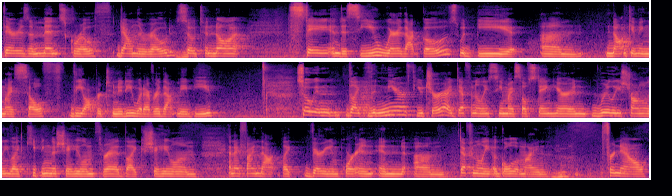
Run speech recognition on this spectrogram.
there is immense growth down the road. Mm-hmm. So to not stay and to see where that goes would be um, not giving myself the opportunity, whatever that may be. So in like the near future, I definitely see myself staying here and really strongly like keeping the Chehalem thread, like Chehalem, and I find that like very important and um, definitely a goal of mine mm-hmm. for now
